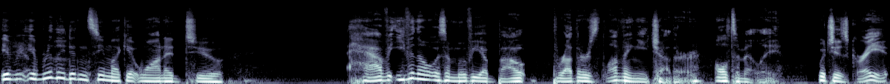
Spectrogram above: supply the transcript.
It it really didn't seem like it wanted to have, even though it was a movie about brothers loving each other ultimately, which is great.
